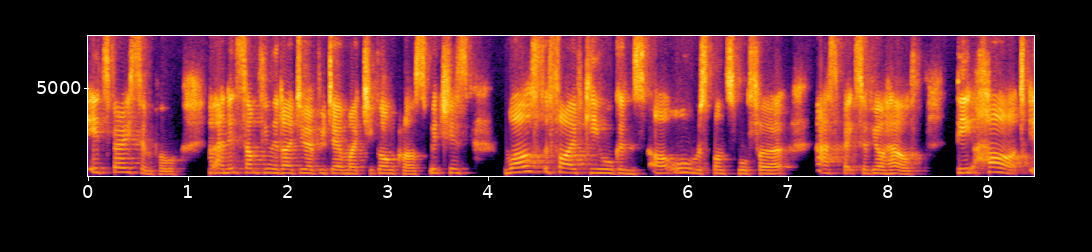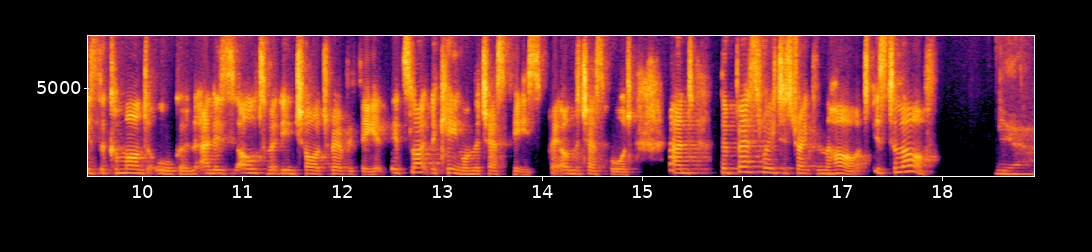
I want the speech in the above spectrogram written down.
it's very simple. And it's something that I do every day in my Qigong class, which is whilst the five key organs are all responsible for aspects of your health, the heart is the commander organ and is ultimately in charge of everything. It, it's like the king on the chess piece, eh, on the chessboard. And the best way to strengthen the heart is to laugh. Yeah.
